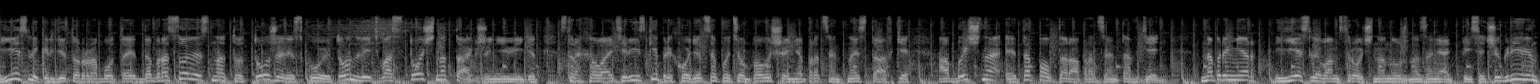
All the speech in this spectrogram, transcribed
Если кредитор работает добросовестно, то тоже рискует он, ведь вас точно так же не видит. Страховать риски приходится путем повышения процентной ставки. Обычно это полтора процента в день. Например, если вам срочно нужно занять тысячу гривен,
